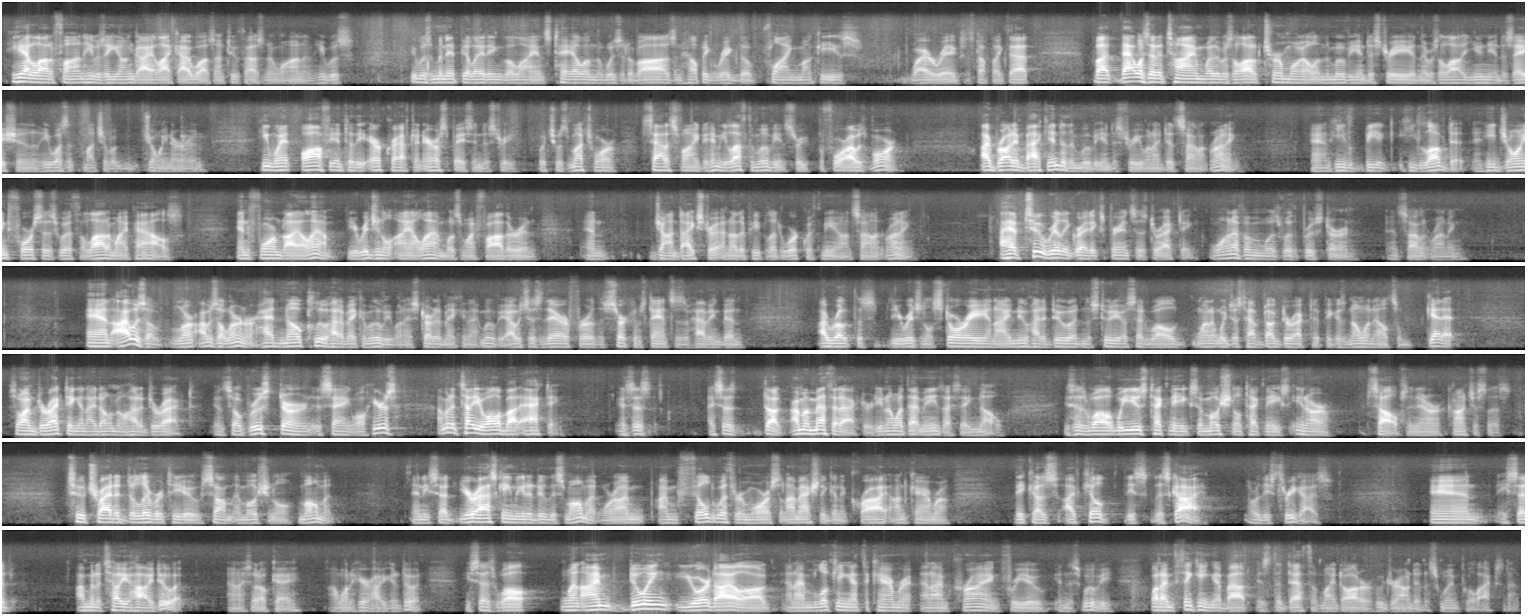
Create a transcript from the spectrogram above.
he had a lot of fun. He was a young guy like I was on 2001, and he was he was manipulating the lion's tail in the Wizard of Oz and helping rig the flying monkeys, wire rigs and stuff like that. But that was at a time where there was a lot of turmoil in the movie industry and there was a lot of unionization, and he wasn't much of a joiner. And he went off into the aircraft and aerospace industry, which was much more satisfying to him. He left the movie industry before I was born. I brought him back into the movie industry when I did Silent Running and he, be, he loved it. And he joined forces with a lot of my pals and formed ILM. The original ILM was my father and, and John Dykstra and other people that worked with me on Silent Running. I have two really great experiences directing. One of them was with Bruce Dern in Silent Running. And I was, a I was a learner, had no clue how to make a movie when I started making that movie. I was just there for the circumstances of having been I wrote this, the original story and I knew how to do it, and the studio said, well, why don't we just have Doug direct it because no one else will get it. So I'm directing and I don't know how to direct. And so Bruce Dern is saying, well, here's, I'm going to tell you all about acting. He says, I says, Doug, I'm a method actor. Do you know what that means? I say, no. He says, well, we use techniques, emotional techniques in ourselves and in our consciousness to try to deliver to you some emotional moment. And he said, You're asking me to do this moment where I'm, I'm filled with remorse and I'm actually going to cry on camera because I've killed this, this guy or these three guys. And he said, I'm going to tell you how I do it. And I said, Okay, I want to hear how you're going to do it. He says, Well, when I'm doing your dialogue and I'm looking at the camera and I'm crying for you in this movie, what I'm thinking about is the death of my daughter who drowned in a swimming pool accident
